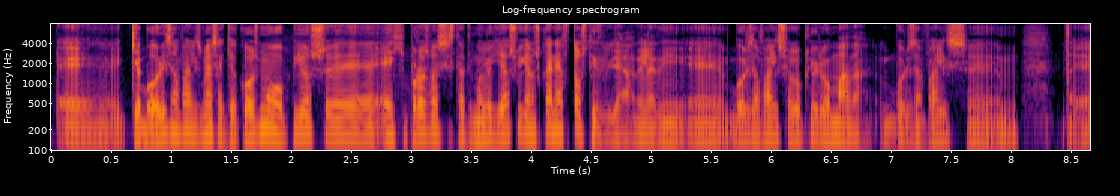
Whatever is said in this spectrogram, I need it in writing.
ε, και μπορείς να βάλεις μέσα και κόσμο ο οποίος ε, έχει πρόσβαση στα τιμολόγια σου για να σου κάνει αυτό τη δουλειά. Δηλαδή, ε, μπορείς να βάλεις ολόκληρη ομάδα. Μπορείς να βάλεις ε, ε,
